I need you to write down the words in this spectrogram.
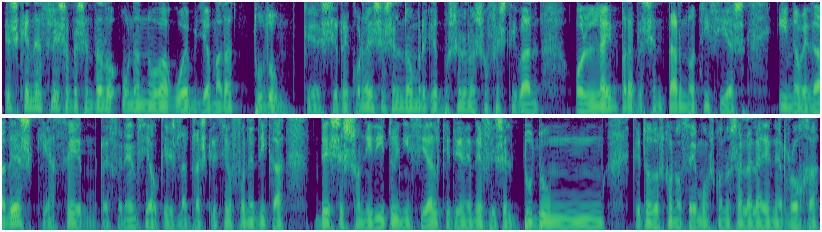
es que Netflix ha presentado una nueva web llamada Tudum, que si recordáis es el nombre que pusieron a su festival online para presentar noticias y novedades, que hace referencia o que es la transcripción fonética de ese sonidito inicial que tiene Netflix, el Tudum, que todos conocemos cuando sale la N roja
